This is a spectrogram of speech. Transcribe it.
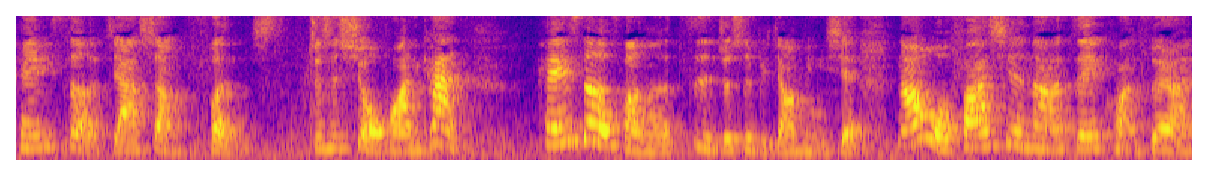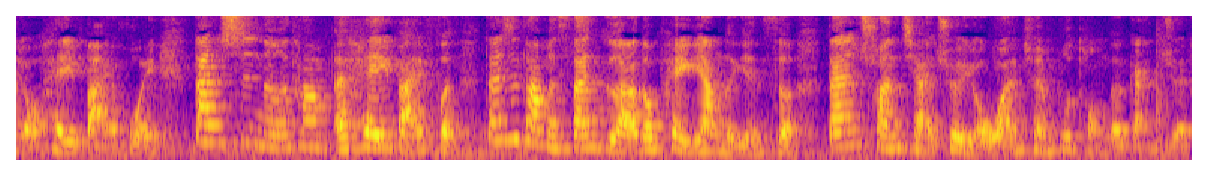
黑色加上粉就是绣花，你看黑色反而字就是比较明显。然后我发现呢，这一款虽然有黑白灰，但是呢它呃黑白粉，但是它们三个啊都配一样的颜色，但是穿起来却有完全不同的感觉。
